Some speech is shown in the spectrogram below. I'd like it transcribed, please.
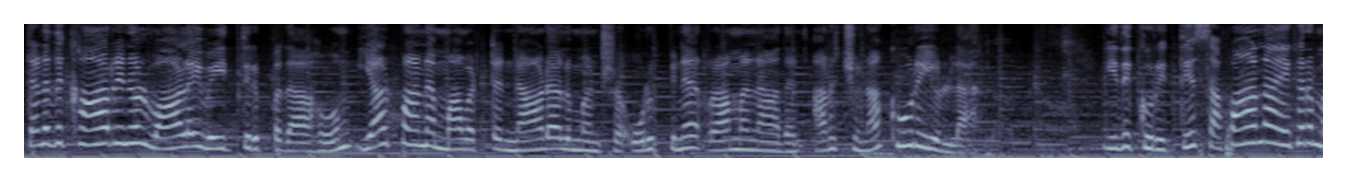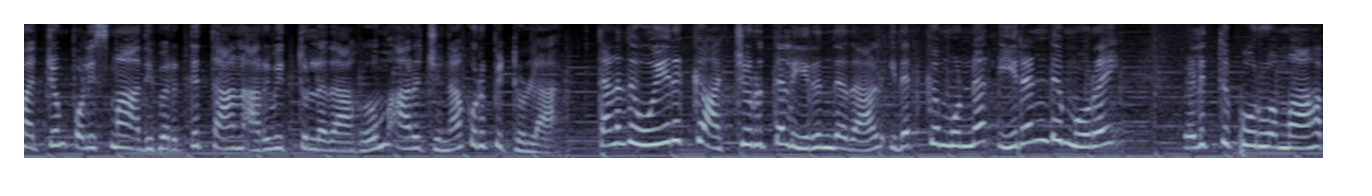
தனது காரினுள் வாளை வைத்திருப்பதாகவும் யாழ்ப்பாண மாவட்ட நாடாளுமன்ற உறுப்பினர் ராமநாதன் அர்ச்சுனா கூறியுள்ளார். இது குறித்து சபாநாயகர் மற்றும் பொலிஸ்மா அதிபருக்கு தான் அறிவித்துள்ளதாகவும் அர்ஜுனா குறிப்பிட்டுள்ளார். தனது உயிருக்கு அச்சுறுத்தல் இருந்ததால் இதற்கு முன்னர் இரண்டு முறை எழுத்துப்பூர்வமாக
